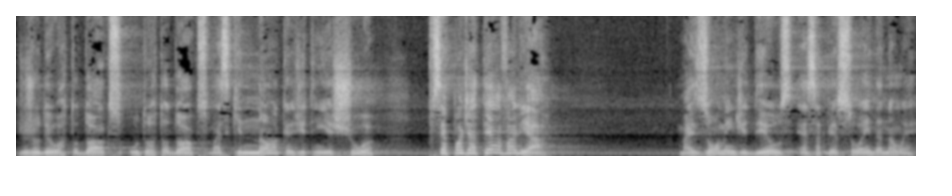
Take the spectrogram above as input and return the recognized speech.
de um judeu ortodoxo, ultra-ortodoxo, mas que não acredita em Yeshua, você pode até avaliar, mas homem de Deus, essa pessoa ainda não é.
